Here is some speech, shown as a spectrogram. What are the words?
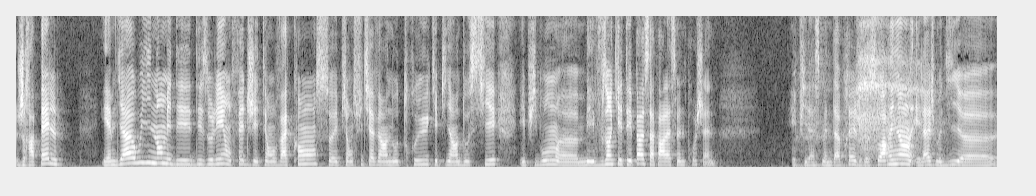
je rappelle. Et elle me dit ah oui non mais désolé en fait j'étais en vacances et puis ensuite il y avait un autre truc et puis il y a un dossier et puis bon mais vous inquiétez pas ça part la semaine prochaine. Et puis la semaine d'après, je reçois rien. Et là, je me dis, euh,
